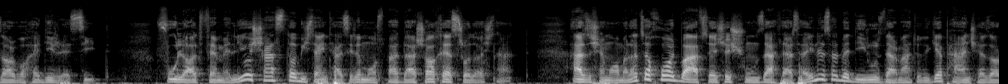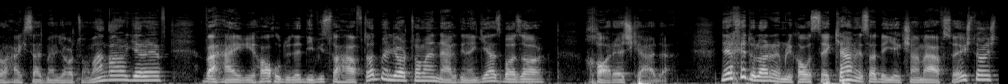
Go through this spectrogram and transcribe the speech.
واحدی رسید. فولاد فملی و 60 تا بیشترین تاثیر مثبت بر شاخص رو داشتند. ارزش معاملات خود با افزایش 16 درصدی نسبت به دیروز در محدوده 5800 میلیارد تومان قرار گرفت و حقیقی ها حدود 270 میلیارد تومان نقدینگی از بازار خارج کردند. نرخ دلار امریکا و سکه هم نسبت به یک شنبه افزایش داشت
